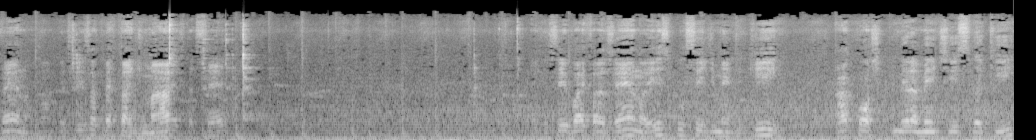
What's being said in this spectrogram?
vendo. Não precisa apertar demais, tá certo? Aí você vai fazendo esse procedimento aqui. Acosta primeiramente isso daqui.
